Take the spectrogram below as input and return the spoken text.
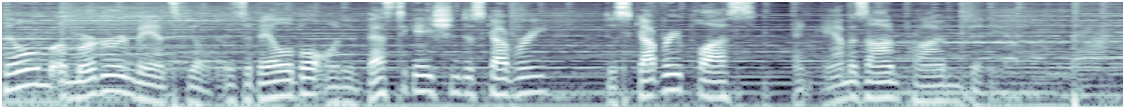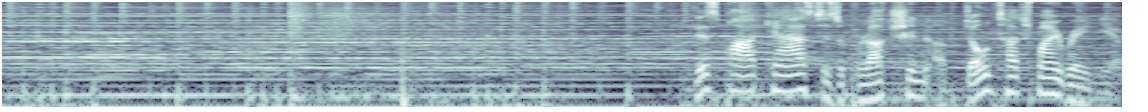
Film A Murder in Mansfield is available on Investigation Discovery, Discovery Plus, and Amazon Prime Video. This podcast is a production of Don't Touch My Radio.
